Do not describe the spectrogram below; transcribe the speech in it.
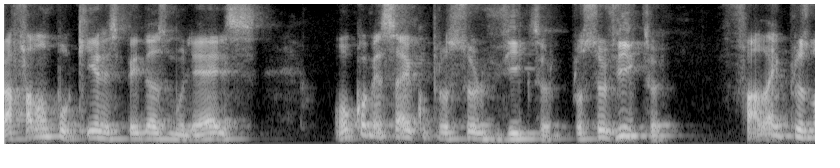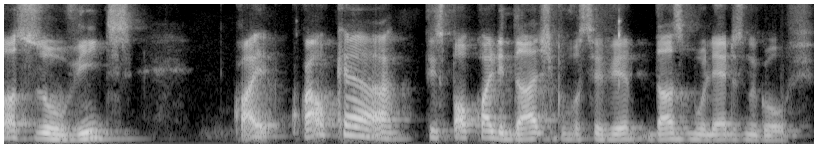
Para falar um pouquinho a respeito das mulheres, vamos começar aí com o professor Victor. Professor Victor, fala aí para os nossos ouvintes qual, qual que é a principal qualidade que você vê das mulheres no golfe?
